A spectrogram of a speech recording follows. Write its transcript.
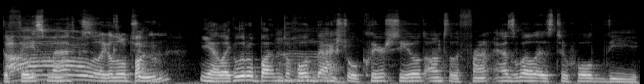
the face masks. Oh, like a little too. button. Yeah, like a little button to hold Ah. the actual clear shield onto the front, as well as to hold the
